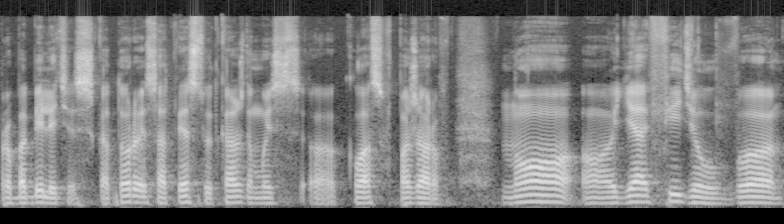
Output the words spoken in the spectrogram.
probabilities, которые соответствуют каждому из классов пожаров. Но я фидел в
